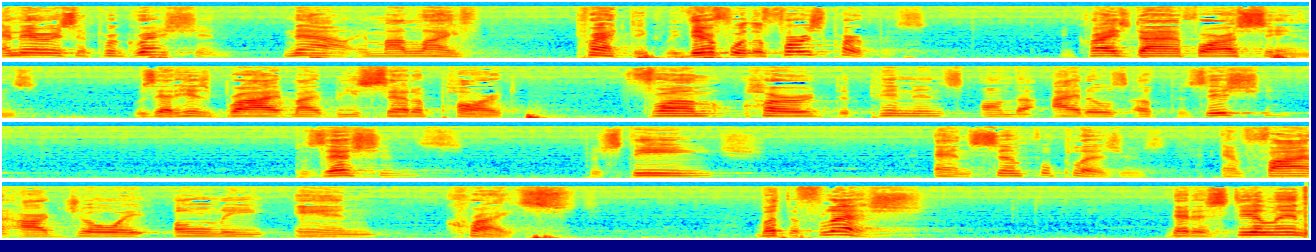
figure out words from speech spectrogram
And there is a progression now in my life practically. Therefore, the first purpose in Christ dying for our sins was that his bride might be set apart from her dependence on the idols of position, possessions, prestige, and sinful pleasures and find our joy only in Christ. But the flesh that is still in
